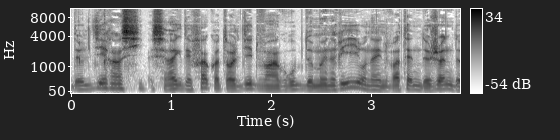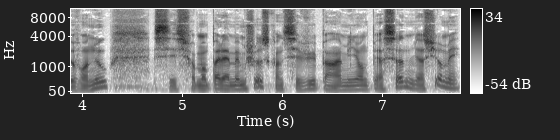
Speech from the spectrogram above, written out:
de le dire ainsi. C'est vrai que des fois, quand on le dit devant un groupe de monneries, on a une vingtaine de jeunes devant nous. C'est sûrement pas la même chose quand c'est vu par un million de personnes, bien sûr, mais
